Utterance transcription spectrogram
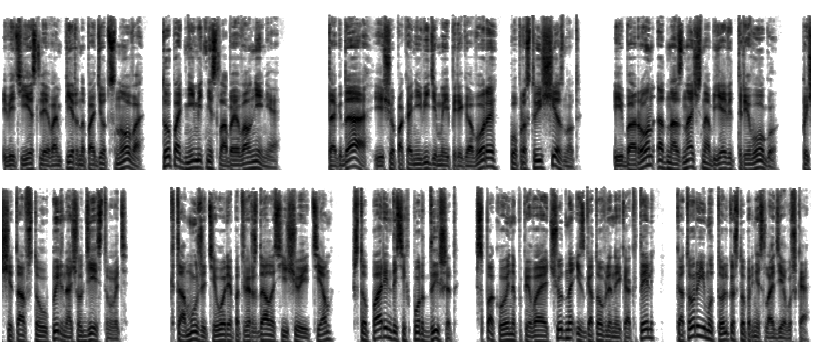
ведь если вампир нападет снова, то поднимет неслабое волнение. Тогда, еще пока невидимые переговоры, попросту исчезнут, и барон однозначно объявит тревогу, посчитав, что упырь начал действовать. К тому же теория подтверждалась еще и тем, что парень до сих пор дышит, спокойно попивая чудно изготовленный коктейль, который ему только что принесла девушка.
